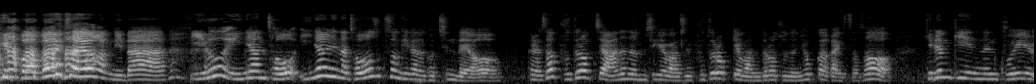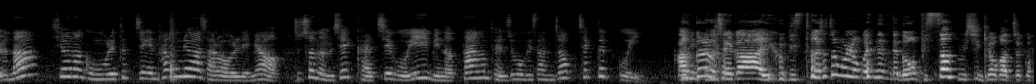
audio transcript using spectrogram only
기법을 사용합니다. 이후 2년 저 2년이나 저온 숙성 기간을 거친대요. 그래서 부드럽지 않은 음식의 맛을 부드럽게 만들어주는 효과가 있어서 기름기 있는 구이류나 시원한 국물이 특징인 탕류와 잘 어울리며 추천 음식 갈치구이, 민어탕, 돼지고기 산적, 채끝구이. 안 그래도 제가 이거 비슷하게 찾아보려고 했는데 너무 비싼 음식이어가지고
